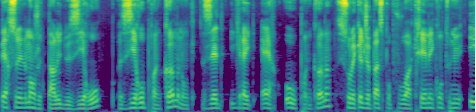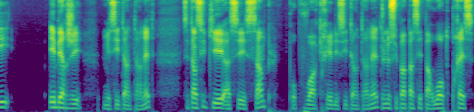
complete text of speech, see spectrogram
Personnellement, je vais te parler de Zero, zero.com, donc Z-Y-R-O.com, sur lequel je passe pour pouvoir créer mes contenus et héberger mes sites internet. C'est un site qui est assez simple pour pouvoir créer des sites internet. Je ne suis pas passé par WordPress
